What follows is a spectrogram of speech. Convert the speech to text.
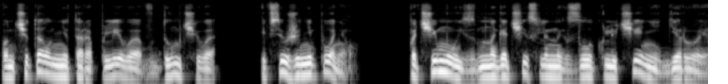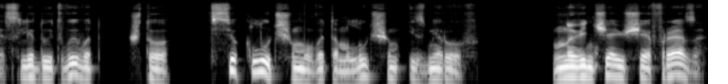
он читал неторопливо, вдумчиво и все же не понял, почему из многочисленных злоключений героя следует вывод, что все к лучшему в этом лучшем из миров. Но венчающая фраза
